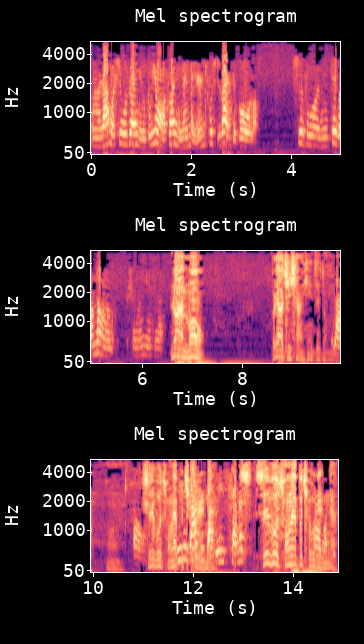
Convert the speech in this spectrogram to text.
嗯，然后师傅说你们不用，说你们每人出十万就够了。师傅，你这个梦什么意思？乱梦，不要去相信这种梦是吧。嗯，哦，师傅从来不求人的当时想，给钱的，师傅从来不求人哦的。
